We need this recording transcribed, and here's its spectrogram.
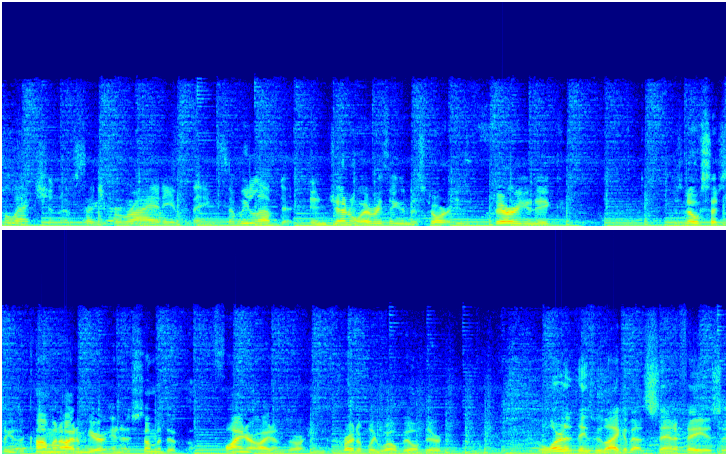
collection of such a variety of things, so we loved it. In general, everything in the store is very unique. There's no such thing as a common item here, and some of the finer items are incredibly well built there. Well, one of the things we like about Santa Fe is a,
